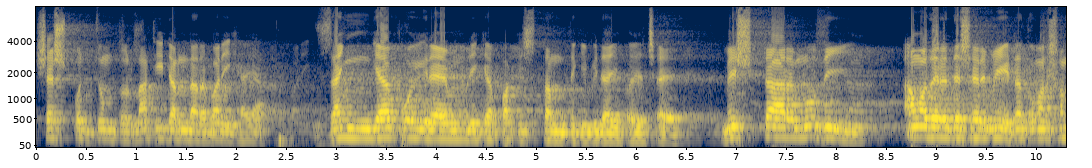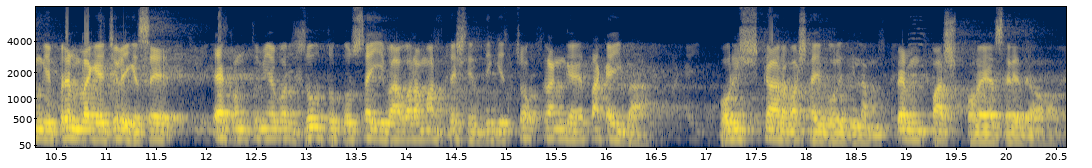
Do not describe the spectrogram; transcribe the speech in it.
শেষ পর্যন্ত লাঠি ডান্ডার বাড়ি খায়া জাঙ্গা পইরা আমেরিকা পাকিস্তান থেকে বিদায় হয়েছে। মিস্টার মোদি, আমাদের দেশের মেয়েটা তোমার সঙ্গে প্রেম লাগিয়ে চলে গেছে। এখন তুমি আবার যৌতুক চাইবা, আবার আমার দেশের দিকে চোখ রাঙ্গায় তাকাইবা। পরিষ্কার ভাষায় বলে দিলাম, প্রেম পাশ করে ছেড়ে দেওয়া হবে।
